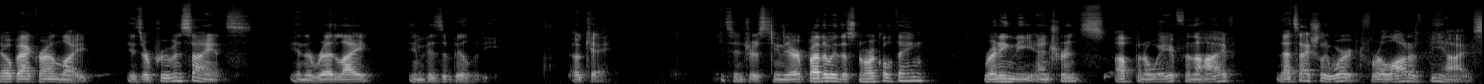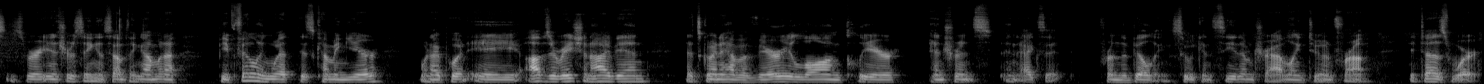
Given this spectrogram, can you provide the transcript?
No background light. Is there proven science in the red light invisibility? Okay. That's interesting there. By the way, the snorkel thing, running the entrance up and away from the hive, that's actually worked for a lot of beehives. It's very interesting and something I'm going to be fiddling with this coming year when I put a observation hive in that's going to have a very long, clear entrance and exit from the building so we can see them traveling to and from. It does work.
